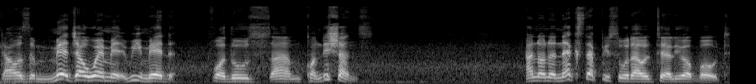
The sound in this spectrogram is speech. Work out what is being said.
That was a major made for those um, conditions. And on the next episode, I will tell you about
